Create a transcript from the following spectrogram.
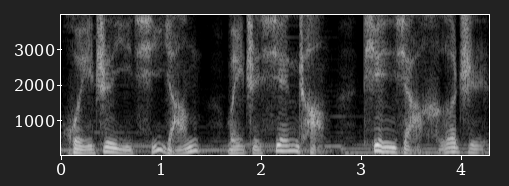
毁之以其阳，谓之先畅，天下和之。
